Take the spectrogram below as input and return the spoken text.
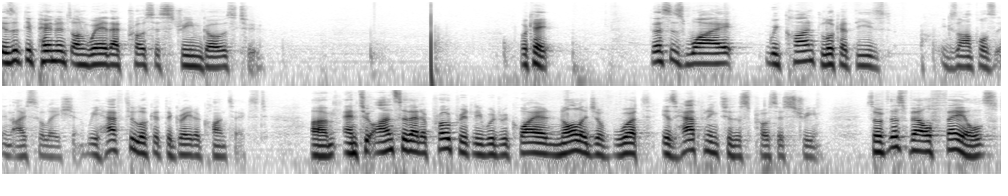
is it dependent on where that process stream goes to? Okay, this is why we can't look at these examples in isolation. We have to look at the greater context. Um, and to answer that appropriately would require knowledge of what is happening to this process stream. So if this valve fails,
